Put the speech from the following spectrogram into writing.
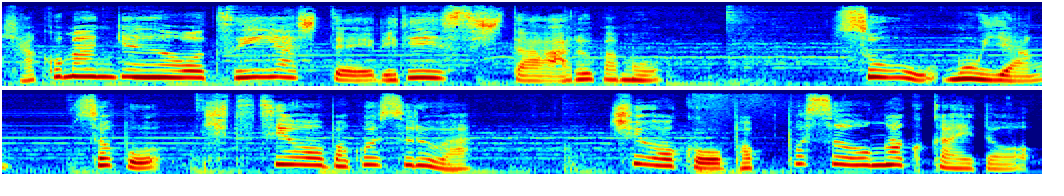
100万元を費やしてリリースしたアルバム「苏無陽祖母必要ボクスル」は中国ポップス音楽界と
